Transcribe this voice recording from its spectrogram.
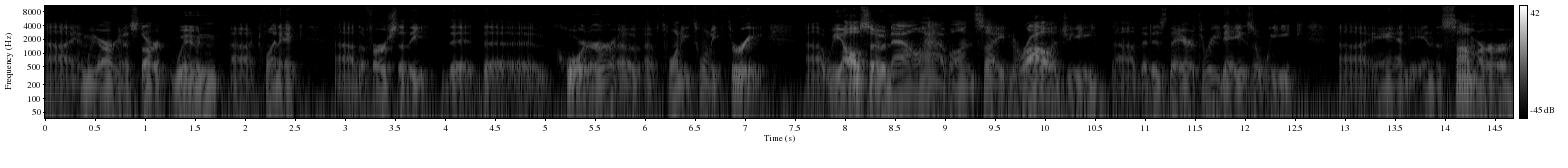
uh, and we are going to start wound uh, clinic uh, the first of the, the, the quarter of, of 2023. Uh, we also now have on site neurology uh, that is there three days a week. Uh, and in the summer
